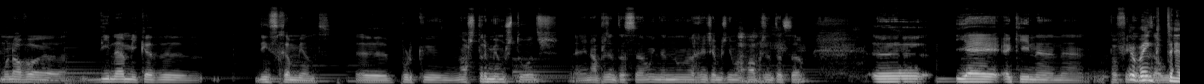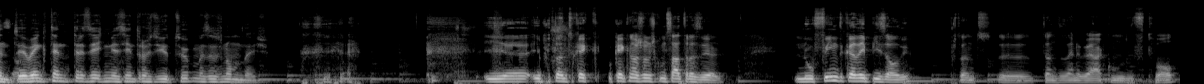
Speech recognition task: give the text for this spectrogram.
uma nova dinâmica de, de encerramento. eh, porque nós trememos todos eh, na apresentação, ainda não arranjamos nenhuma para a apresentação. eh, e é aqui na, na, para Eu bem finalizar que o tento, eu bem que tento trazer as minhas intros do YouTube, mas eles não me deixam. E, e, portanto, o que, é que, o que é que nós vamos começar a trazer? No fim de cada episódio, portanto, eh, tanto da NBA como do futebol,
